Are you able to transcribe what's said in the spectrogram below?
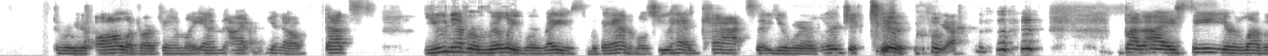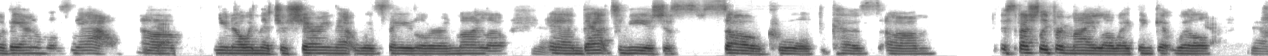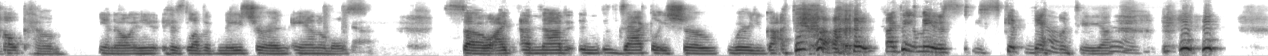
through yeah. all of our family. And I, you know, that's, you never really were raised with animals. You had cats that you were allergic to. Yeah. but I see your love of animals now yeah. um, you know, and that you're sharing that with Sailor and Milo. Yeah. And that to me is just so cool because, um, especially for Milo, I think it will yeah. help him, you know, and his love of nature and animals. So I, I'm not exactly sure where you got that. I think it may have skipped down to you.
